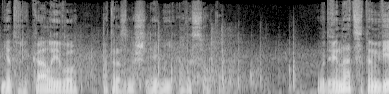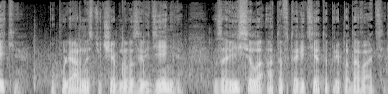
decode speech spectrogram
не отвлекало его от размышлений о высоком. В XII веке популярность учебного заведения зависела от авторитета преподавателя.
